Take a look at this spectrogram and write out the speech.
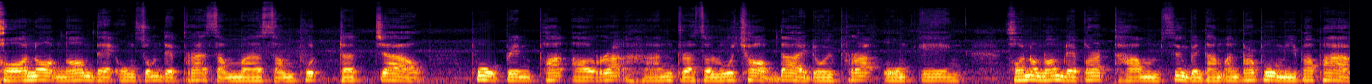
ขอนอบน้อมแด่องค์สมเด็จพระสัมมาสัมพุทธเจ้า ผู้เป็นพระอรหันต์ตรัสรู้ชอบได้โดยพระองค์เอง ขอนอบน้อมแด่พระธรรม ซึ่งเป็นธรรมอันพระผู้มีพระภาค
